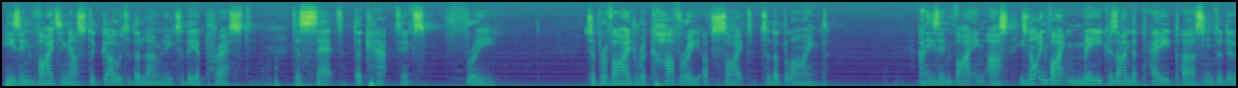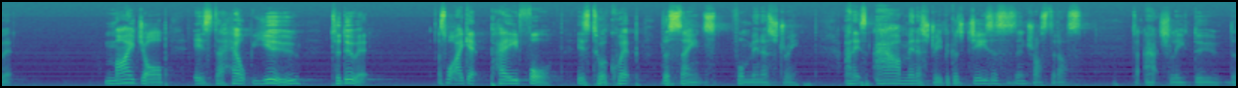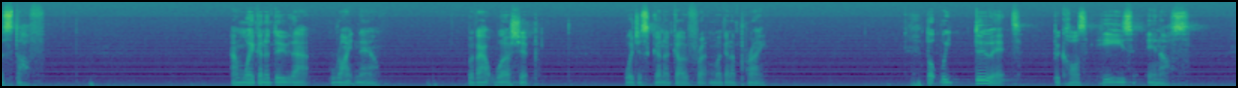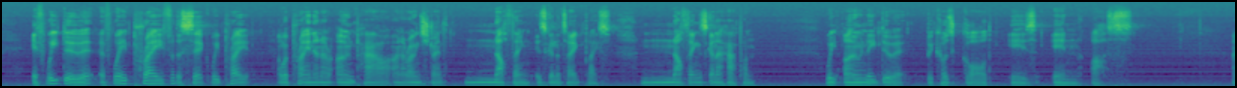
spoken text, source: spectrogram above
He's inviting us to go to the lonely, to the oppressed, to set the captives free, to provide recovery of sight to the blind. And He's inviting us. He's not inviting me because I'm the paid person to do it. My job is to help you to do it. That's what I get paid for, is to equip the saints for ministry. And it's our ministry because Jesus has entrusted us to actually do the stuff. And we're going to do that right now. Without worship, we're just going to go for it and we're going to pray. But we do it because He's in us if we do it, if we pray for the sick, we pray and we're praying in our own power and our own strength, nothing is going to take place. Nothing's going to happen. We only do it because God is in us.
